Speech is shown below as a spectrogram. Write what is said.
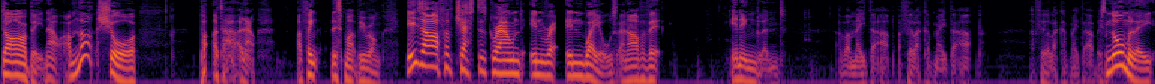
Derby. Now, I'm not sure. Now, I think this might be wrong. Is half of Chester's ground in in Wales and half of it in England? Have I made that up? I feel like I've made that up. I feel like I've made that up. It's normally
